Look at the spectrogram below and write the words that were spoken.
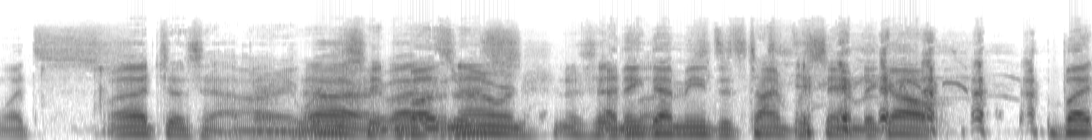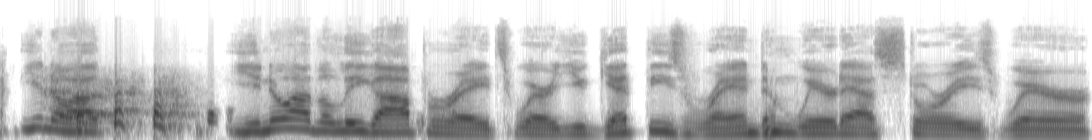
what's what just happened? All right, we're all just hitting right, buzzers. We're hitting I think buzzers. that means it's time for Sam to go. but you know how you know how the league operates, where you get these random weird ass stories where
